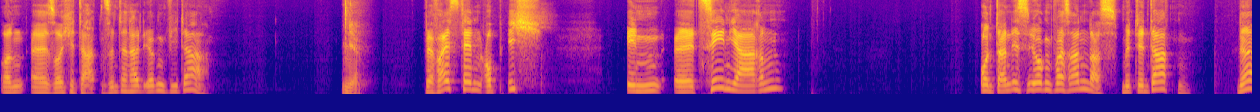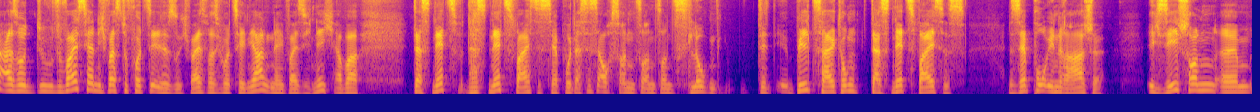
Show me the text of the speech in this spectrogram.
Und äh, solche Daten sind dann halt irgendwie da. Ja. Wer weiß denn, ob ich in äh, zehn Jahren und dann ist irgendwas anders mit den Daten. Ne? Also du, du weißt ja nicht, was du vor zehn, also ich weiß, was ich vor zehn Jahren, nee, weiß ich nicht, aber das Netz, das Netz weiß es, Seppo, das ist auch so ein, so ein, so ein Slogan. Bildzeitung, das Netz weiß es. Seppo in Rage. Ich sehe schon, ähm,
